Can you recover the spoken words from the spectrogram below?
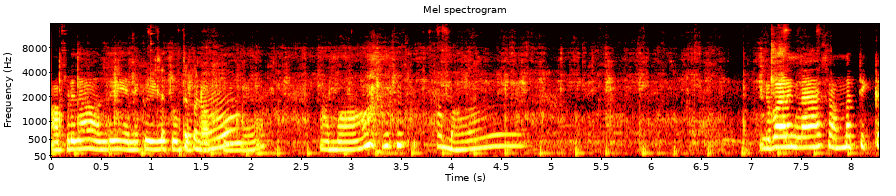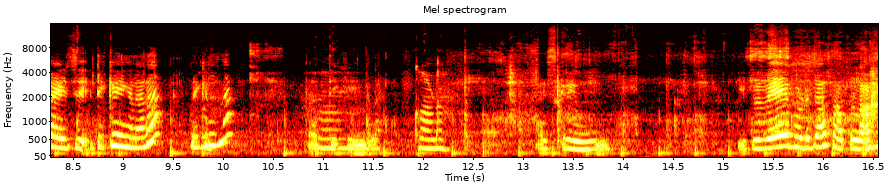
அப்படி தான் வந்து எனக்கு யூடியூப் பார்த்தாங்க ஆமாம் ஆமாம் இங்கே பாருங்களேன் செம்ம திக்காயிடுச்சு டிக்கைங்களா திக்கிறதுனா திக்கைங்களா காணும் ஐஸ்கிரீம் இப்போவே முடிஞ்சா சாப்பிட்லாம்.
